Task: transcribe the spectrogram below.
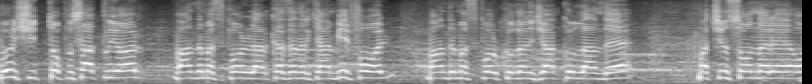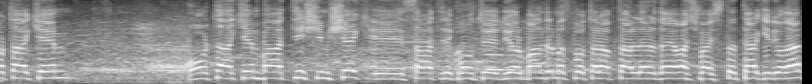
Hırşit topu saklıyor. Bandırma Sporlular kazanırken bir foul. Bandırma Spor kullanacak, kullandı. Maçın sonları orta hakem Orta hakem Bahattin Şimşek e, saatini kontrol ediyor. Bandırma Spor taraftarları da yavaş yavaş stadı terk ediyorlar.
